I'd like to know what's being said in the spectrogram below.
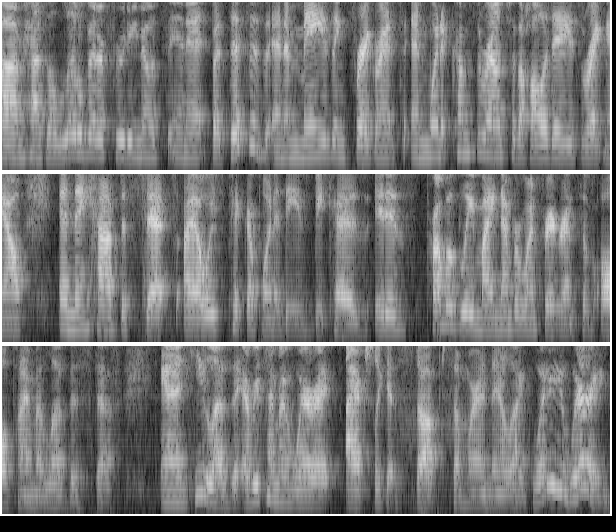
um, has a little bit of fruity notes in it, but this is an amazing fragrance. And when it comes around to the holidays right now and they have the sets, I always pick up one of these because it is probably my number one fragrance of all time. I love this stuff. And he loves it. Every time I wear it, I actually get stopped somewhere and they're like, what are you wearing?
